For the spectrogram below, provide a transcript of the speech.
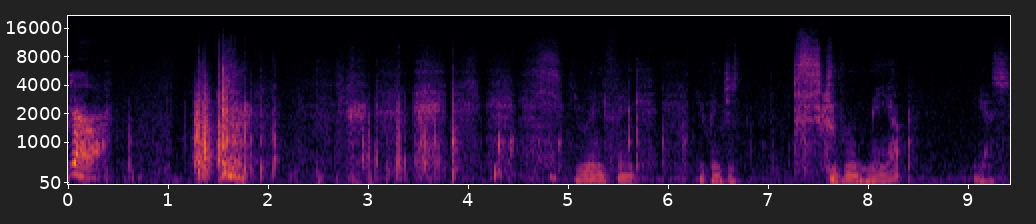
You You really think you can just screw me up? Yes.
